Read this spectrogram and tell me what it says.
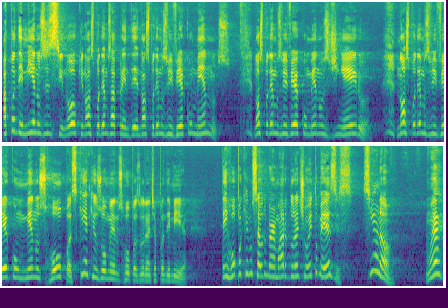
A pandemia nos ensinou que nós podemos aprender, nós podemos viver com menos. Nós podemos viver com menos dinheiro. Nós podemos viver com menos roupas. Quem aqui usou menos roupas durante a pandemia? Tem roupa que não saiu do meu armário durante oito meses. Sim ou não? Não é?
